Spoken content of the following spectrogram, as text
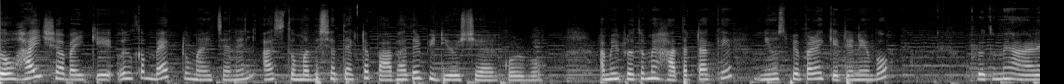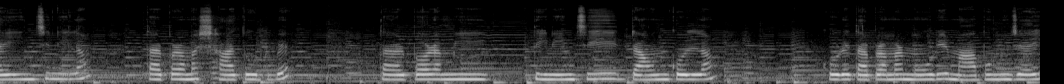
তো হাই সবাইকে, welcome back to my channel. আজ তোমাদের সাথে একটা পা ভাতের ভিডিও শেয়ার করব। আমি প্রথমে হাতাটাকে নিউজ পেপারে কেটে নেব। প্রথমে আড়াই ইঞ্চি নিলাম, তারপর আমার স্বাদ উঠবে। তারপর আমি তিন ইঞ্চি ডাউন করলাম। করে তারপর আমার মৌরির মাপ অনুযায়ী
